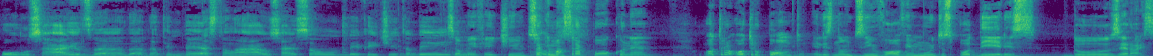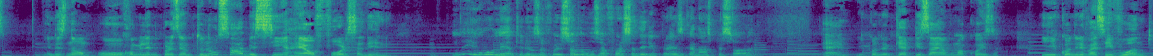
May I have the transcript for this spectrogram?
Ou os raios da, da, da tempesta lá, os raios são bem feitinhos também. São bem feitinhos. Só A que mostra pouco, né? Outro, outro ponto, eles não desenvolvem muitos poderes dos heróis. Eles não. O Homelander, por exemplo, tu não sabe assim a real força dele. Em nenhum momento ele usa força, ele só usa a força dele pra esganar as pessoas. É, e quando ele quer pisar em alguma coisa. E quando ele vai sair voando.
